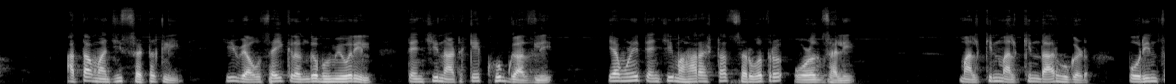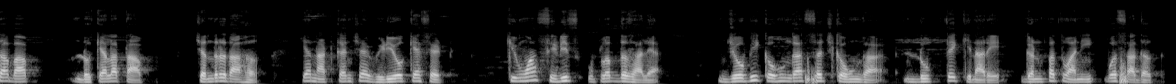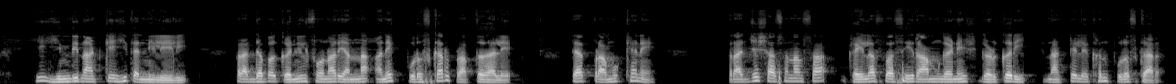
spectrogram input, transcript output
आता माझी सटकली ही व्यावसायिक रंगभूमीवरील त्यांची नाटके खूप गाजली. यामुळे त्यांची महाराष्ट्रात सर्वत्र ओळख झाली. मालकीन मालकीनदार हुगड पोरींचा बाप डोक्याला ताप चंद्रदाह या नाटकांच्या व्हिडिओ कॅसेट किंवा सी डीज उपलब्ध झाल्या. जो भी कहूंगा सच कहूंगा डुबते किनारे गणपतवाणी व साधक ही हिंदी नाटकेही त्यांनी लिहिली. प्राध्यापक अनिल सोनार यांना अनेक पुरस्कार प्राप्त झाले. त्यात प्रामुख्याने राज्य शासनाचा कैलासवासी राम गणेश गडकरी नाट्यलेखन पुरस्कार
